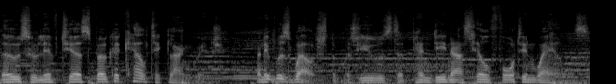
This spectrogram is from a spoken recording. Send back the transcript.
Those who lived here spoke a Celtic language, and it was Welsh that was used at Pendinas Hill Fort in Wales.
